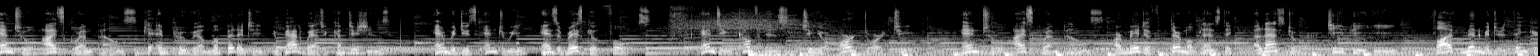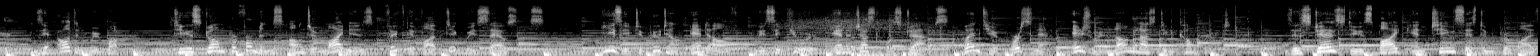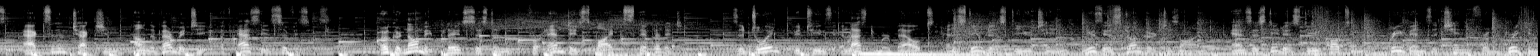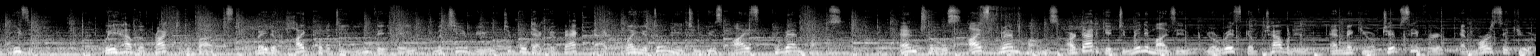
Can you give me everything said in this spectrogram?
ETROL ice crampons can improve your mobility in bad weather conditions and reduce injury and the risk of falls, adding confidence to your outdoor trip. ETROL ice crampons are made of thermoplastic elastomer TPE 5mm thicker than ordinary rubber to strong performance under minus 55 degrees Celsius. Easy to put on and off with secure and adjustable straps, venture or snap, ensuring long-lasting comfort. The stainless steel spike and chain system provides excellent traction on a variety of acid surfaces. Ergonomic plate system for added spike stability. The joint between the elastomer belt and stainless steel chain uses stronger design, and the stainless steel bottom prevents the chain from breaking easily. We have a practical box made of high-quality EVA material to protect your backpack when you don't need to use ice crampons. ETROL's ice crampons are dedicated to minimizing your risk of traveling and making your trip safer and more secure.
